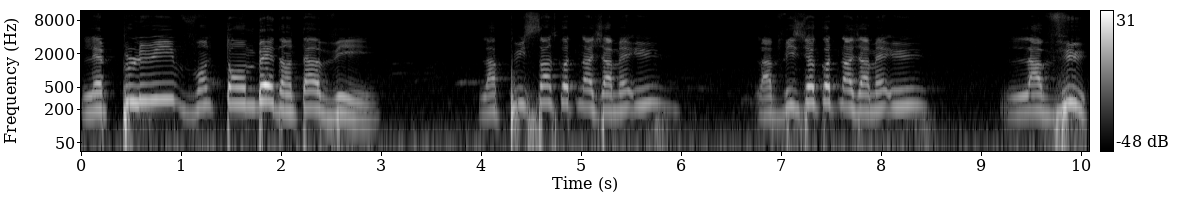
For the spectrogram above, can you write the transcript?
Les pluies vont tomber dans ta vie la puissance que tu n'as jamais eue, la vision que tu n'as jamais eue, la vue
